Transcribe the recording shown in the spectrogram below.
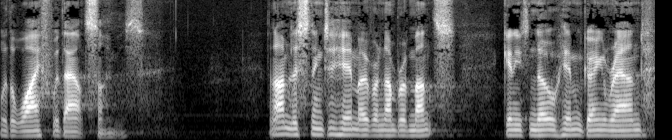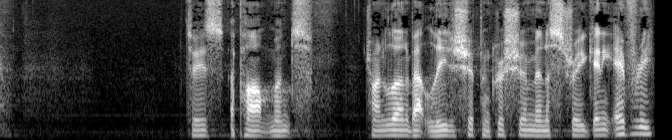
with a wife with Alzheimer's. And I'm listening to him over a number of months, getting to know him, going around to his apartment, trying to learn about leadership and Christian ministry, getting every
